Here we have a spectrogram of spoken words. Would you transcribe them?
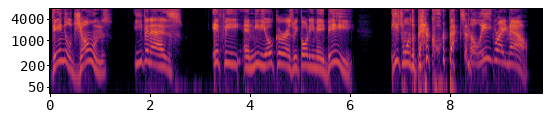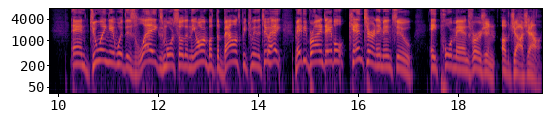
Daniel Jones, even as iffy and mediocre as we thought he may be, he's one of the better quarterbacks in the league right now. And doing it with his legs more so than the arm, but the balance between the two. Hey, maybe Brian Daboll can turn him into a poor man's version of Josh Allen.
